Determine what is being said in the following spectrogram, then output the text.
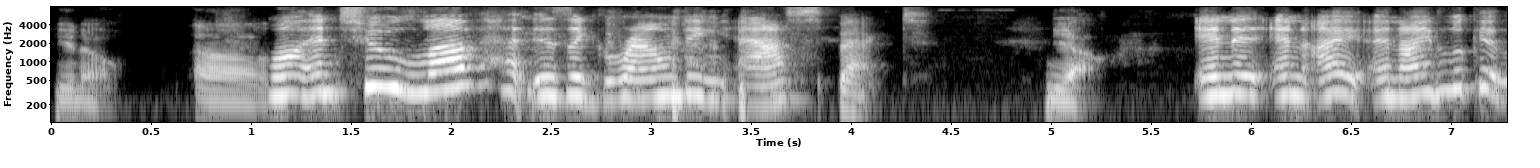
You know. Um, well, and to love is a grounding aspect. Yeah and it, and I and I look at,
